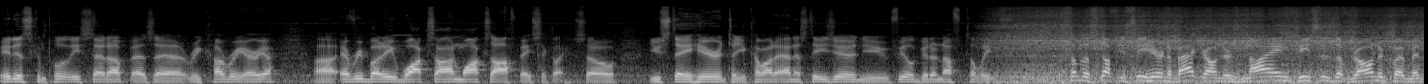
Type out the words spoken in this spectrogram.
it is completely set up as a recovery area. Uh, everybody walks on, walks off basically. So you stay here until you come out of anesthesia and you feel good enough to leave. Some of the stuff you see here in the background, there's nine pieces of ground equipment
